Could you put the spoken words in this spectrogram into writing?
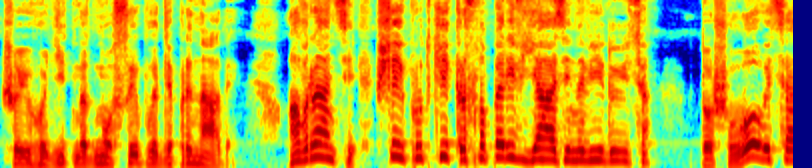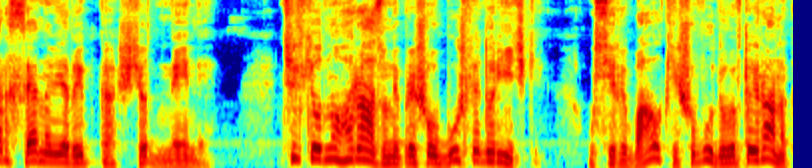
що його дід на дно сипле для принади. А вранці ще й прудкі краснопері в'язі навідуються, тож ловиться Арсенові рибка щоднини. Тільки одного разу не прийшов бушля до річки. Усі рибалки, що вудили в той ранок,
